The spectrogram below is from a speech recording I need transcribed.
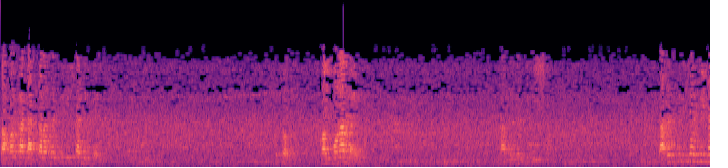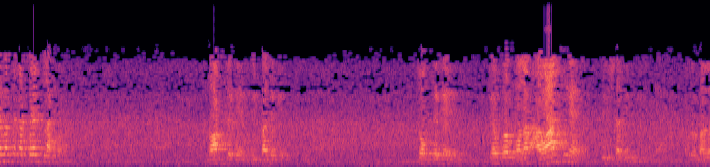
তখনকার ডাক্তাররা চিকিৎসা দিচ্ছে কল্পনার বাইরে। তাদের যে তাদের চিকিৎসার বিশ হাজার টাকা টেস্ট লাগতো নর্থ থেকে জিব্বা থেকে, চোখ দেখে কেউ কেউ গলার আওয়াজ শুনে চিকিৎসা দিয়ে ভালো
